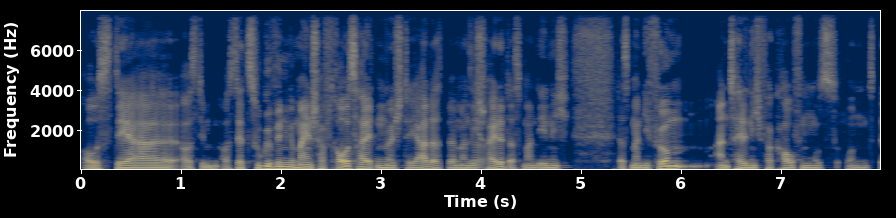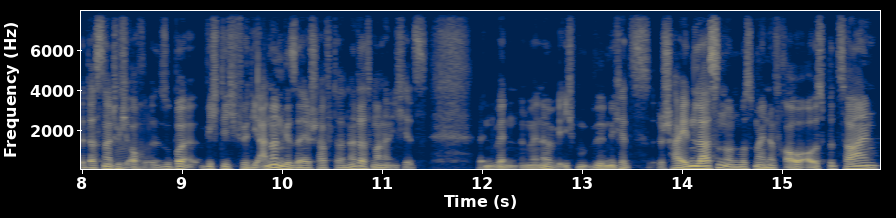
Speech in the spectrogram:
aus der, aus dem, aus der Zugewinngemeinschaft raushalten möchte, ja, dass wenn man sich ja. scheidet, dass man den nicht, dass man die Firmenanteile nicht verkaufen muss. Und das ist natürlich auch super wichtig für die anderen Gesellschafter, ne, dass man nicht jetzt, wenn, wenn, wenn ich will mich jetzt scheiden lassen und muss meine Frau ausbezahlen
